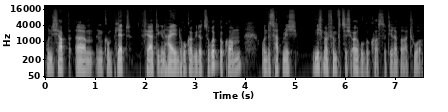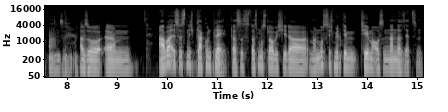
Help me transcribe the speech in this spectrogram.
und ich habe ähm, einen komplett fertigen heilen Drucker wieder zurückbekommen. Und es hat mich nicht mal 50 Euro gekostet, die Reparatur. Wahnsinn. Okay. Also, ähm, aber es ist nicht Plug and Play. Das ist, das muss, glaube ich, jeder, man muss sich mit Ja. dem Thema auseinandersetzen.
